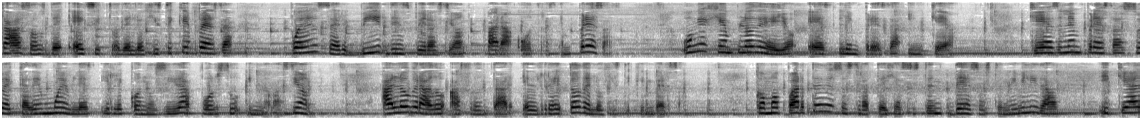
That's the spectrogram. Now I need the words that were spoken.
casos de éxito de logística inversa pueden servir de inspiración para otras empresas. Un ejemplo de ello es la empresa IKEA, que es la empresa sueca de muebles y reconocida por su innovación. Ha logrado afrontar el reto de logística inversa. Como parte de su estrategia de sostenibilidad, IKEA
